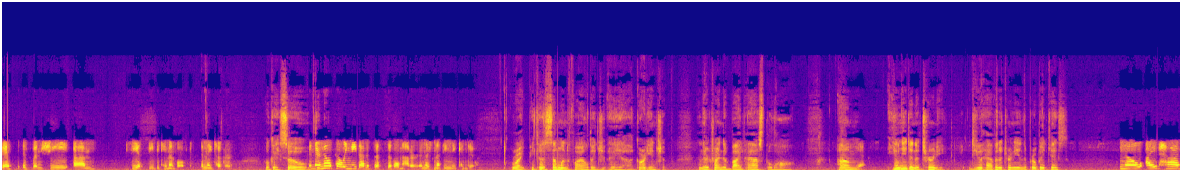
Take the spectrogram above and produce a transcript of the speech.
5th is when she, um, CSD became involved, and they took her. Okay, so And they're now telling me that it's a civil matter, and there's nothing they can do. Right, because someone filed a uh, guardianship and they're trying to bypass the law. Um, Yeah. You need an attorney. Do you have an attorney in the probate case? No, I had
